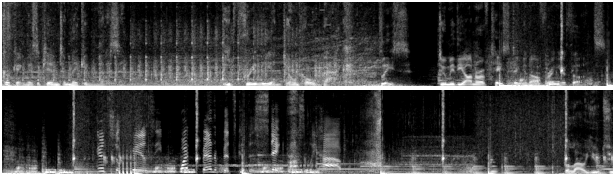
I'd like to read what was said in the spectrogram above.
Cooking is akin to making medicine. Eat freely and don't hold back. Please, do me the honor of tasting and offering your thoughts. It's so fancy. What benefits could this steak possibly have? Allow you to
